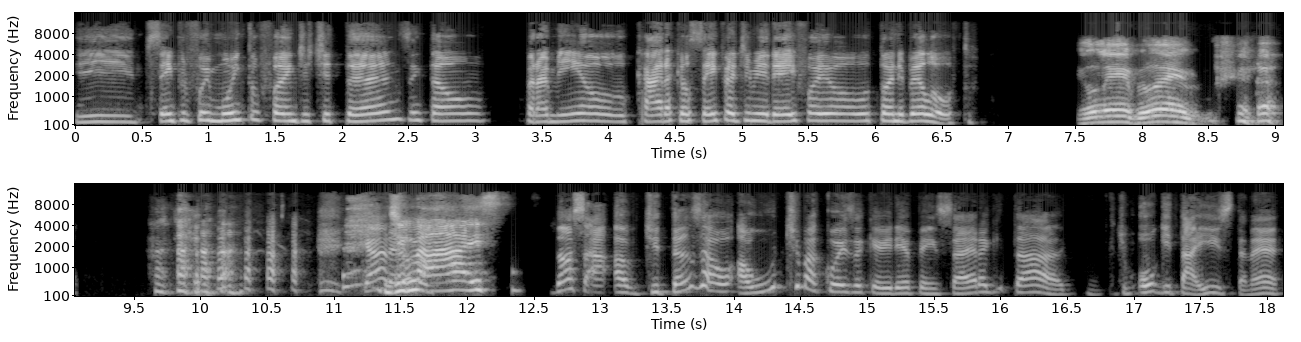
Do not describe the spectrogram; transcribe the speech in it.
E sempre fui muito fã de Titãs. Então, para mim, o cara que eu sempre admirei foi o Tony Bellotto. Eu lembro, eu lembro. Demais! Nossa, a, a Titãs, a, a, última coisa que eu iria pensar era guitarra, tipo, ou guitarrista, né?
